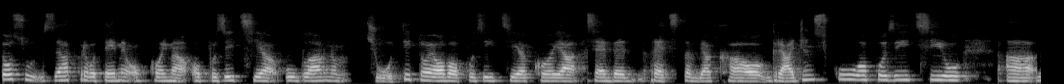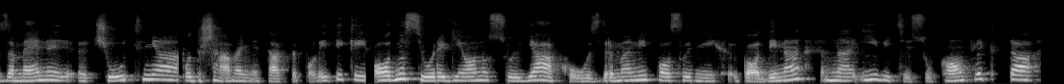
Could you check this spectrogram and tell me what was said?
To su zapravo teme o kojima opozicija uglavnom ćuti. To je ova opozicija koja sebe predstavlja kao građansku opoziciju, a za mene ćutnja, podržavanje takve politike. Odnosi u regionu su jako uzdrmani poslednjih godina, na ivici su konflikta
